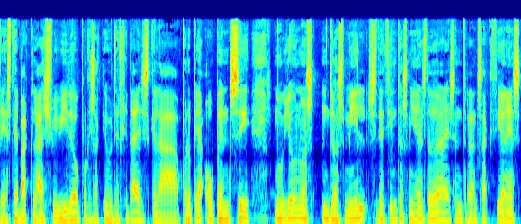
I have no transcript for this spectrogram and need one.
este backlash vivido por los activos digitales es que la propia OpenSea movió unos 2.700 millones de dólares en transacciones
